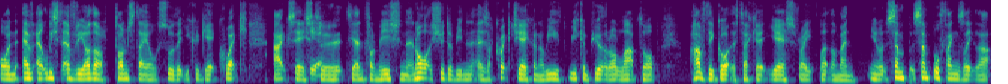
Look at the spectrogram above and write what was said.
on ev- at least every other turnstile so that you could get quick access yeah. to, to information. And all it should have been is a quick check on a wee, wee computer or laptop have they got the ticket? Yes, right, let them in. You know, simple simple things like that.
